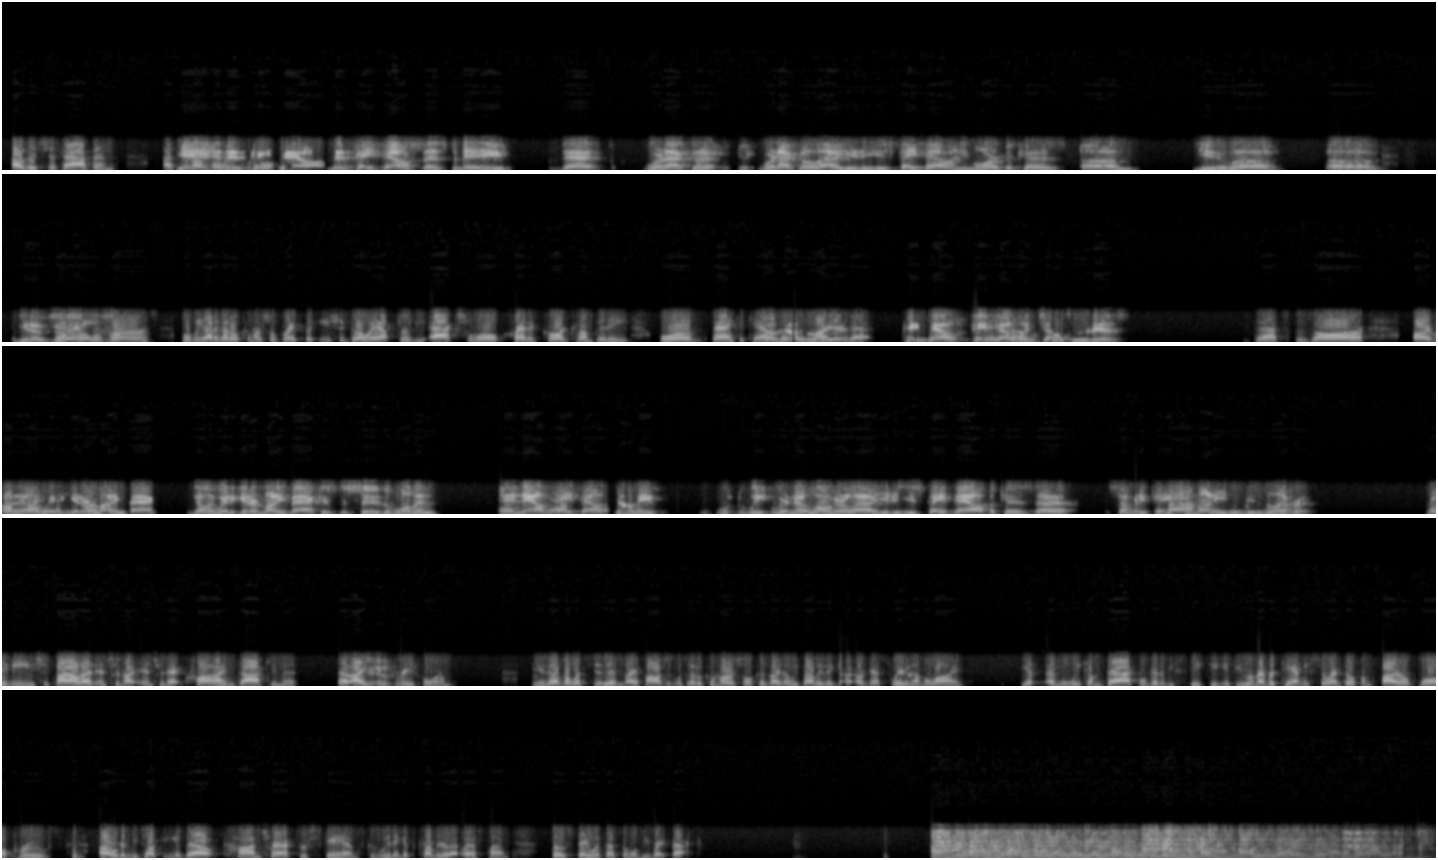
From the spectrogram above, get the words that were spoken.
Oh, this just happened. That's Yeah, and then. PayPal, then PayPal says to me that we're not gonna we're not gonna allow you to use PayPal anymore because um, you uh, uh, you know you Go sold her. something. Well, we got to go to a commercial break, but you should go after the actual credit card company or bank account Don't that know who it to is. that. PayPal, PayPal PayPal. wouldn't tell us who it is. That's bizarre. All right, well, So the only way cut to get her money back, the only way to get her money back is to sue the woman. And now Yeah. PayPal is telling me we we're no longer allow you to use PayPal because uh, somebody paid Ah. you money and you didn't deliver it. Maybe you should file that internet internet crime document, that IC3 form. You know, but let's do this. I apologize. Let's go to commercial because I know we probably have our guests waiting Yeah. on the line. Yep. And when we come back, we're going to be speaking. If you remember Tammy Sorrento from Fireball Approves, uh, we're going to be talking about contractor scams because we didn't get to cover that last time. So stay with us, and we'll be right back.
